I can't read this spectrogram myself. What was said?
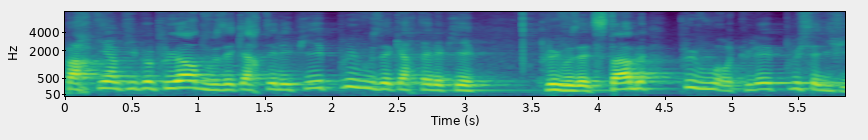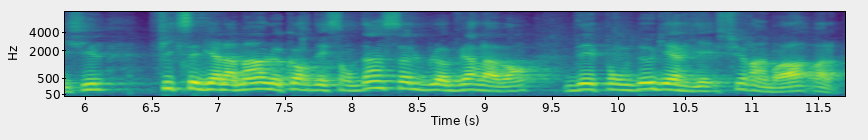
Partie un petit peu plus hard, vous écartez les pieds. Plus vous écartez les pieds, plus vous êtes stable. Plus vous reculez, plus c'est difficile. Fixez bien la main, le corps descend d'un seul bloc vers l'avant. Des pompes de guerrier sur un bras. Voilà.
